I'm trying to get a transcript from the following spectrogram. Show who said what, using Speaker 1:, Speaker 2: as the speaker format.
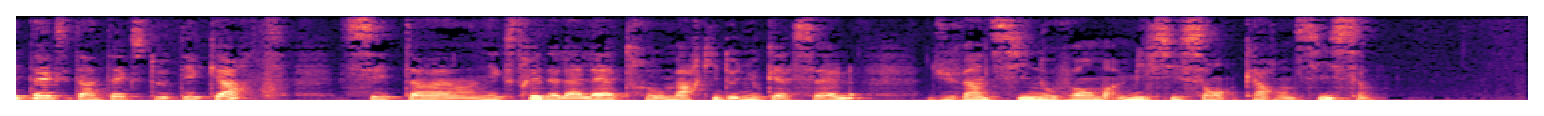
Speaker 1: premier texte est un texte de Descartes. C'est un extrait de la lettre au marquis de Newcastle du 26 novembre 1646.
